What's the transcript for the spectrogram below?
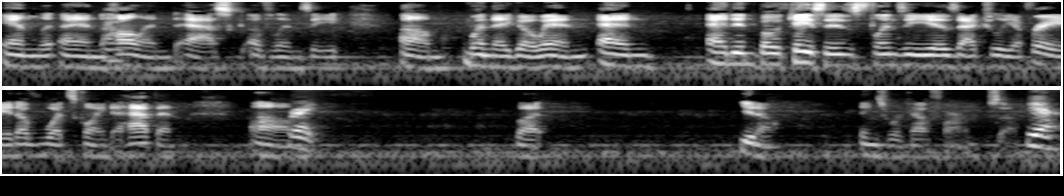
and and Right. Holland ask of Lindsey um, when they go in, and and in both cases, Lindsey is actually afraid of what's going to happen. Um, right. but you know, things work out for him. So, Yeah,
